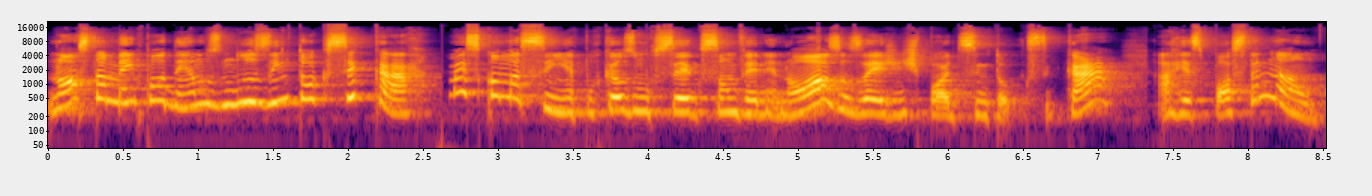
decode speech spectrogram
nós também podemos nos intoxicar. Mas como assim? É porque os morcegos são venenosos aí a gente pode se intoxicar? A resposta é não.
